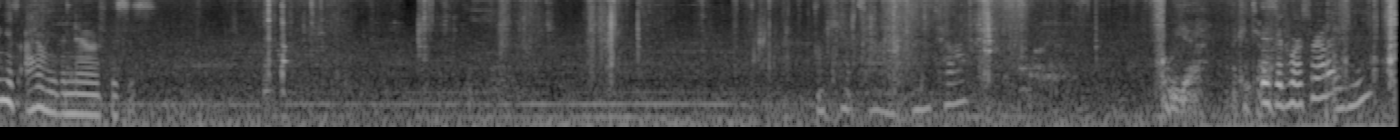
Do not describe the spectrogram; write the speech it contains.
thing is, I don't even know if this is... I can't tell. Can you tell? Oh, yeah. I can tell. Is it horse rabbit? Mm -hmm.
